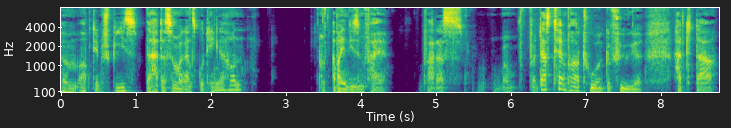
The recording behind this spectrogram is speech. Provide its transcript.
ähm, auf dem Spieß, da hat das immer ganz gut hingehauen. Aber in diesem Fall war das, das Temperaturgefüge hat da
